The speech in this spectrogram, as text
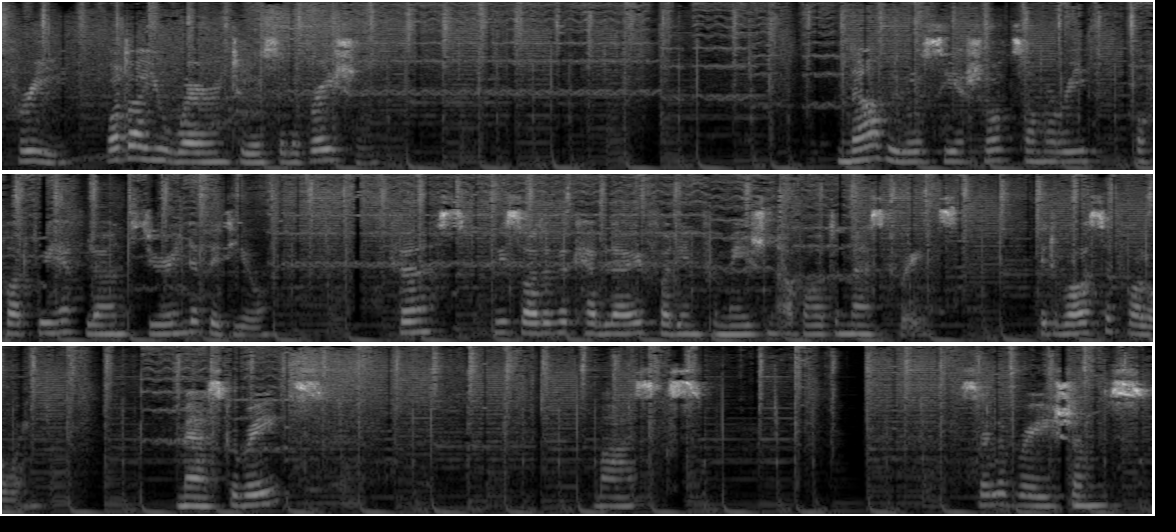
3. What are you wearing to the celebration? Now we will see a short summary of what we have learned during the video. First, we saw the vocabulary for the information about the masquerades. It was the following. Masquerades, masks, celebrations,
